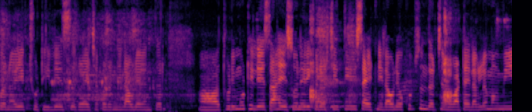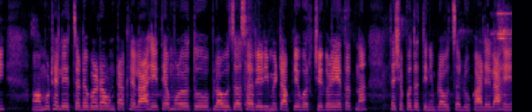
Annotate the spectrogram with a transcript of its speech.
पण एक छोटी लेस गळ्याच्या कडेने लावल्यानंतर थोडी मोठी लेस आहे. सोनेरी कलरची ती साईडने लावल्यावर खूप सुंदर छान वाटायला लागलं. मग मी मोठ्या लेसचा डबल राऊंड टाकलेला आहे. त्यामुळं तो ब्लाऊज असा रेडीमेड आपले वरचे गळे येतात ना तशा पद्धतीने ब्लाऊजचा लुक आलेला आहे.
